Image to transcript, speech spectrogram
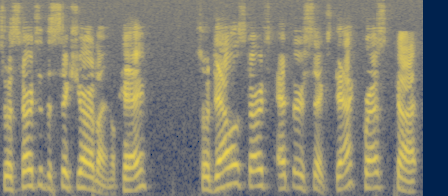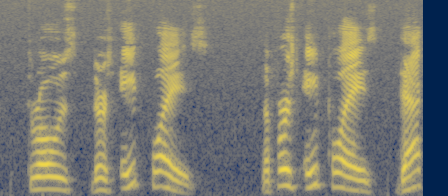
So it starts at the six yard line, okay? So Dallas starts at their six. Dak Prescott throws, there's eight plays. The first eight plays, Dak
